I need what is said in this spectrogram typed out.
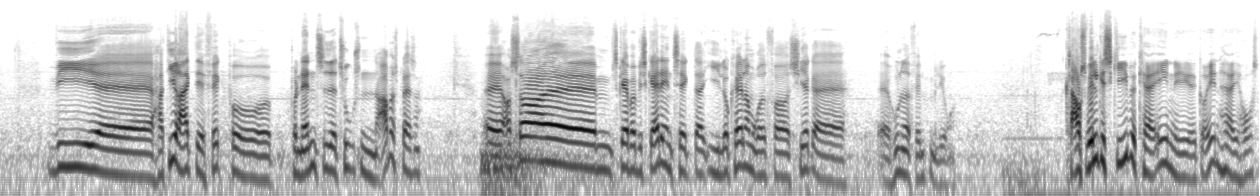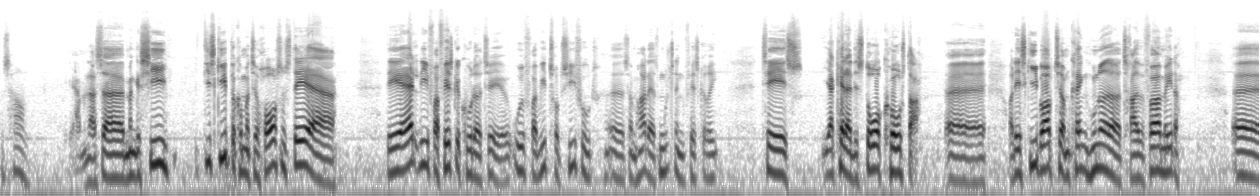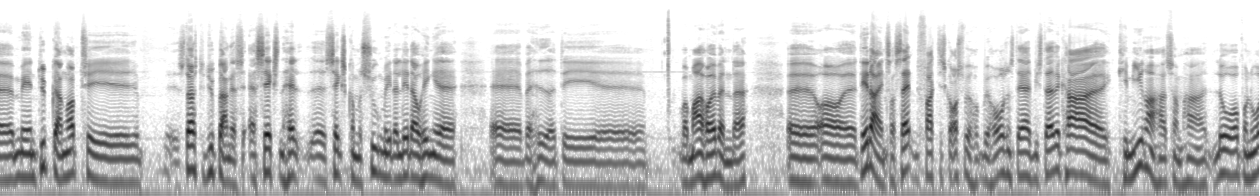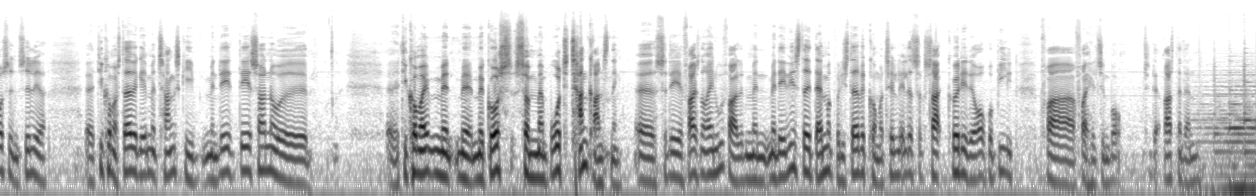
Vi øh, har direkte effekt på, på den anden side af 1000 arbejdspladser. Øh, og så øh, skaber vi skatteindtægter i lokalområdet for cirka 115 øh, millioner. Claus, hvilke skibe kan egentlig gå ind her i Horsens Havn? Jamen altså, man kan sige, de skibe, der kommer til Horsens, det er, det er alt lige fra fiskekutter til ud fra Vitrup Seafood, øh, som har deres muslingfiskeri, til, jeg kalder det store coaster. Øh, og det er skibe op til omkring 130-40 meter, øh, med en dybgang op til største dybgang er 6,5-6,7 øh, meter, lidt afhængig af, af, hvad hedder det, øh, hvor meget højvand der er. Øh, og øh, det, der er interessant faktisk også ved, ved Horsens, det er, at vi stadigvæk har øh, Kemira her, som har lå over på nordsiden tidligere. De kommer stadigvæk ind med tankskib, men det, det er sådan noget... De kommer ind med, med, med gods, som man bruger til tankrensning. Så det er faktisk noget rent ufarligt, men, men det er et sted i Danmark, hvor de stadigvæk kommer til. Ellers så kører de det over på bil fra, fra Helsingborg til resten af Danmark.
